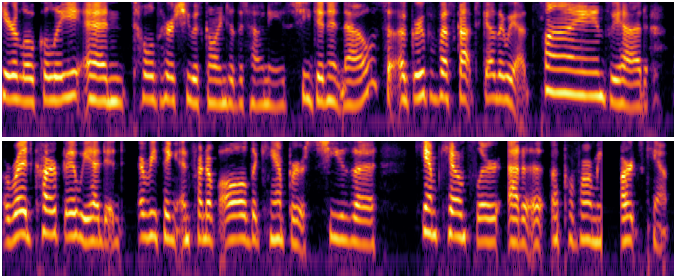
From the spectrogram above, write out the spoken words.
here locally and told her she was going to the Tonys. She didn't know. So a group of us got together. We had signs, we had a red carpet, we had everything in front of all the campers. She's a camp counselor at a, a performing arts camp.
